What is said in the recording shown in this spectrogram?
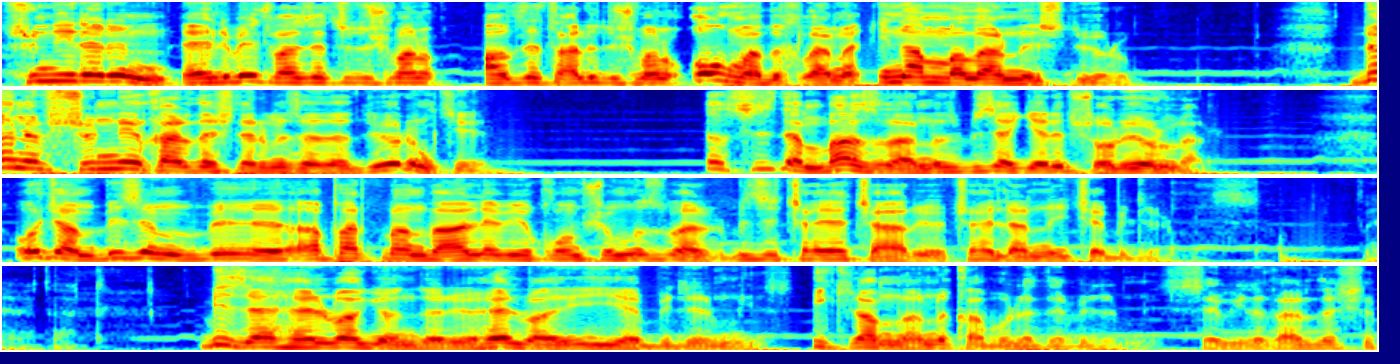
Sünnilerin Ehl-i Beyt Hazreti düşmanı, Hazreti Ali düşmanı olmadıklarına inanmalarını istiyorum. Dönüp Sünni kardeşlerimize de diyorum ki, ya sizden bazılarınız bize gelip soruyorlar. Hocam bizim bir apartmanda Alevi komşumuz var. Bizi çaya çağırıyor. Çaylarını içebilir miyiz? Evet artık. Bize helva gönderiyor. Helvayı yiyebilir miyiz? İkramlarını kabul edebilir miyiz? Sevgili kardeşim,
